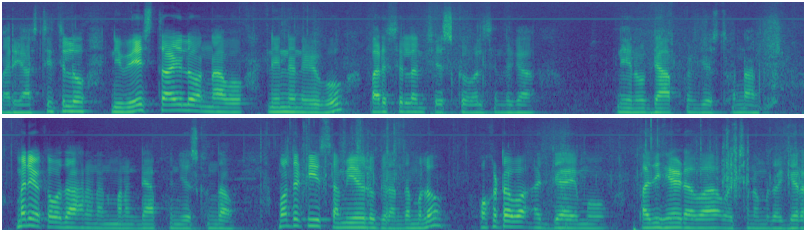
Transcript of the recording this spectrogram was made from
మరి ఆ స్థితిలో నీవే స్థాయిలో ఉన్నావో నిన్ను నీవు పరిశీలన చేసుకోవాల్సిందిగా నేను జ్ఞాపకం చేస్తున్నాను. మరి ఒక ఉదాహరణను మనం జ్ఞాపకం చేసుకుందాం. మొదటి సమయలు గ్రంథములో ఒకటవ అధ్యాయము పదిహేడవ వచనము దగ్గర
